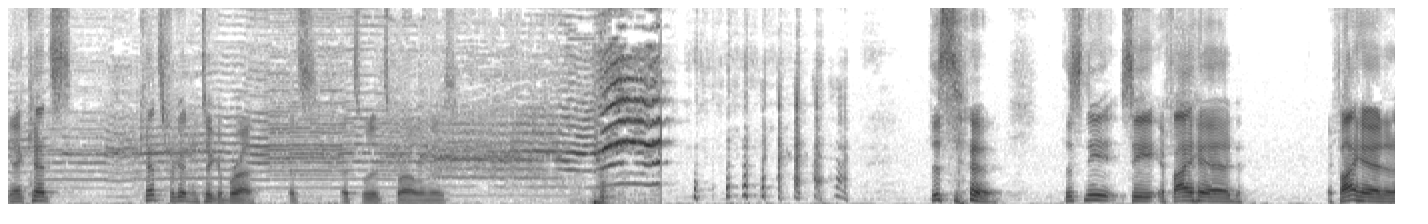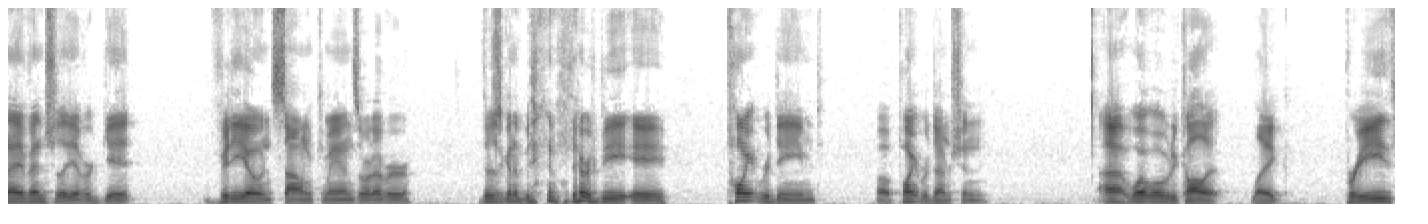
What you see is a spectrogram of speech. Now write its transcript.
Yeah, cats cats forgetting to take a breath. That's that's what its problem is. this this need see if I had if I had and I eventually ever get video and sound commands or whatever, there's gonna be there would be a point redeemed, uh, point redemption. Uh, what what would we call it? Like breathe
